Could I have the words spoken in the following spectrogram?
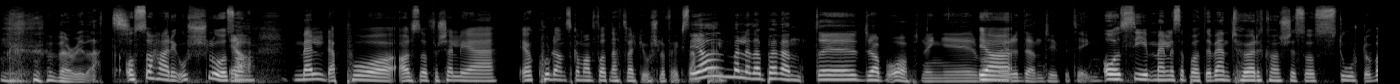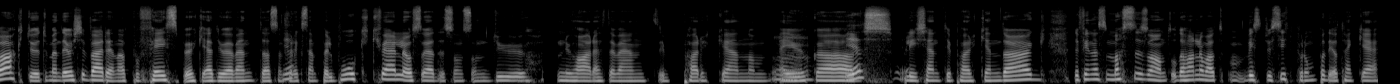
Very that. Også her i Oslo. Sånn, yeah. Meld deg på altså forskjellige ja, Hvordan skal man få et nettverk i Oslo, eksempel? Ja, melde deg på eventer, dra på åpninger, Ja. gjøre den type ting. Og si melde seg på et event høres kanskje så stort og vagt ut, men det er jo ikke verre enn at på Facebook er det jo eventer som Ja. eksempel Bokkveld, og så er det sånn som du nå har et event i parken om ei Mm. uke. Yes. Bli kjent i parken dag. Det finnes masse sånt, og det handler om at hvis du sitter på rumpa di og tenker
